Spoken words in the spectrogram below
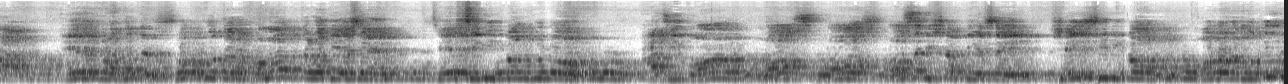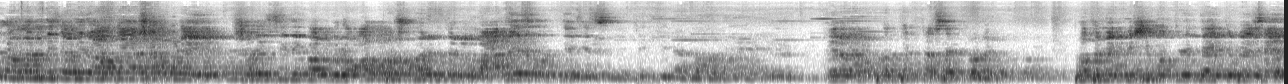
না। এরপরে তাদের যোগ্যতার প্রমাণ তারা দিয়েছেন যে সিরিকলগুলো আজীবন লস লস লসের হিসাব দিয়েছে, সেই সিরিকল মৌলানা মতিউর রহমান নিজামীর আওতায় আসার পরে সেই সিরিকলগুলো অল্প সময়ের লাভের মধ্যে গেছে। ঠিক এরকম প্রথমে কৃষি মন্ত্রীর দায়িত্ব পেয়েছেন,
